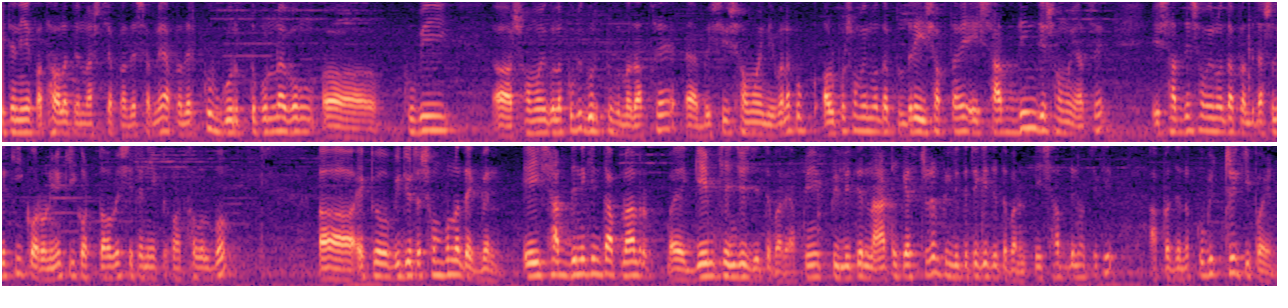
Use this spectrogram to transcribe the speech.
এটা নিয়ে কথা বলার জন্য আসছি আপনাদের সামনে। আপনাদের খুব গুরুত্বপূর্ণ এবং খুবই সময়গুলো খুবই গুরুত্বপূর্ণ যাচ্ছে। বেশি সময় নিব না। খুব অল্প সময়ের মধ্যে আপনাদের এই সপ্তাহে, এই সাত দিন যে সময় আছে, এই সাত দিন সময়ের মধ্যে আপনাদের আসলে কি করণীয়, কি করতে হবে সেটা নিয়ে একটা কথা বলব। একটু ভিডিওটা সম্পূর্ণ দেখবেন। এই সাত দিনে কিন্তু আপনার গেম চেঞ্জ হয়ে যেতে পারে। আপনি প্রিলিতে না টিকে স্টুডেন্ট প্রিলিতে টিকে যেতে পারেন। এই সাত দিন হচ্ছে কি, আপনার জন্য খুবই ট্রিকি পয়েন্ট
